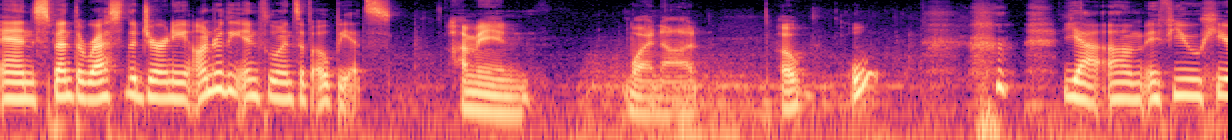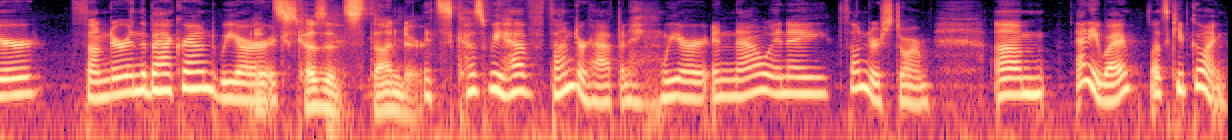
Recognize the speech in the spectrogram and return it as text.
and spent the rest of the journey under the influence of opiates. I mean, why not? Oh, Oh. yeah, um, if you hear thunder in the background, we are. it's ex- because it's thunder. it's because we have thunder happening. We are in now in a thunderstorm. Um, anyway, let's keep going.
